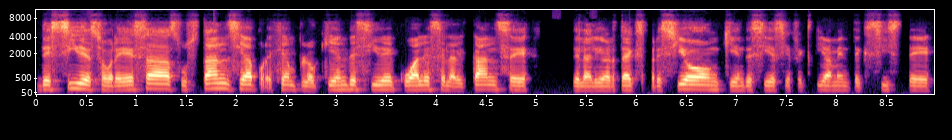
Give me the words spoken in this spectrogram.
decide sobre esa sustancia, por ejemplo, quién decide cuál es el alcance de la libertad de expresión, quién decide si efectivamente existe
